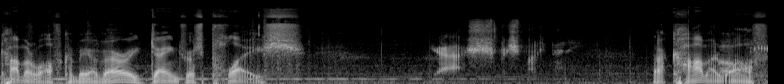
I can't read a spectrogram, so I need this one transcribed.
Commonwealth can be a very dangerous place. Gosh, fish money penny. The Commonwealth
